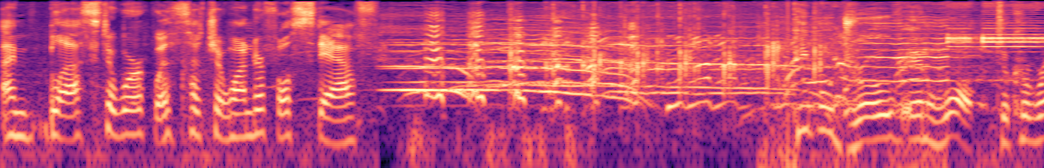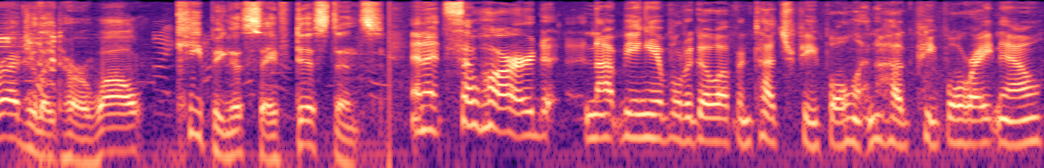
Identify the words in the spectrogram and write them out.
I'm blessed to work with such a wonderful staff. People drove and walked to congratulate her while keeping a safe distance. And it's so hard not being able to go up and touch people and hug people right now.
